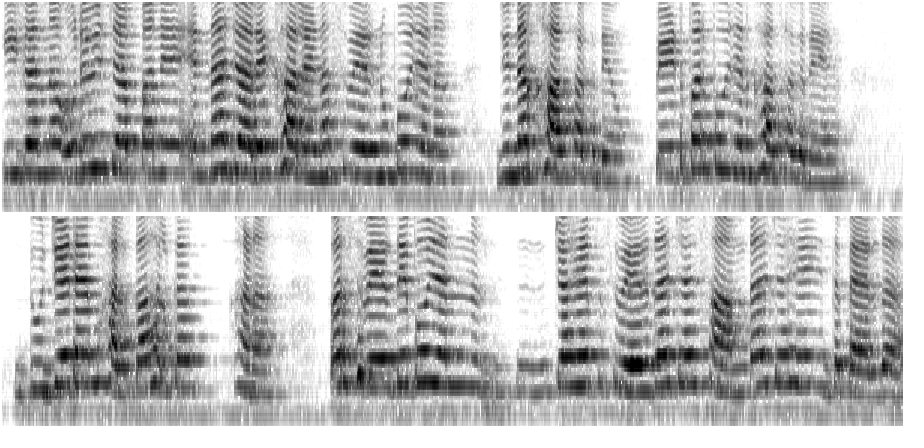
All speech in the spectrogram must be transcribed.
ਕੀ ਕਰਨਾ? ਉਹਦੇ ਵਿੱਚ ਆਪਾਂ ਨੇ ਇੰਨਾ ਜ਼ਿਆਦਾ ਖਾ ਲੈਣਾ ਸਵੇਰ ਨੂੰ ਭੋਜਨ, ਜਿੰਨਾ ਖਾ ਸਕਦੇ ਹੋ। ਪੇਟ ਭਰ ਭੋਜਨ ਖਾ ਸਕਦੇ ਆ। ਦੂਜੇ ਟਾਈਮ ਹਲਕਾ ਹਲਕਾ ਖਾਣਾ। ਪਰ ਸਵੇਰ ਦੇ ਭੋਜਨ, ਚਾਹੇ ਸਵੇਰ ਦਾ, ਚਾਹੇ ਸ਼ਾਮ ਦਾ, ਚਾਹੇ ਦੁਪਹਿਰ ਦਾ,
